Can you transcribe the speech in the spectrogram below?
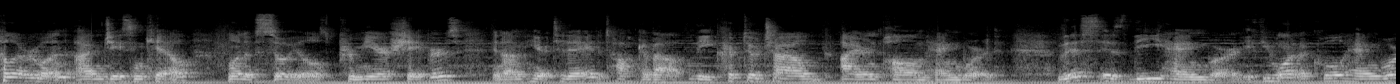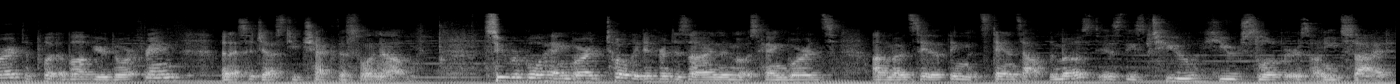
Hello everyone, I'm Jason Kehl, one of So iLL's premier shapers, and I'm here today to talk about the CryptoChild Iron Palm hangboard. This is the hangboard. If you want a cool hangboard to put above your door frame, then I suggest you check this one out. Super cool hangboard, totally different design than most hangboards. Um, I would say the thing that stands out the most is these two huge slopers on each side,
